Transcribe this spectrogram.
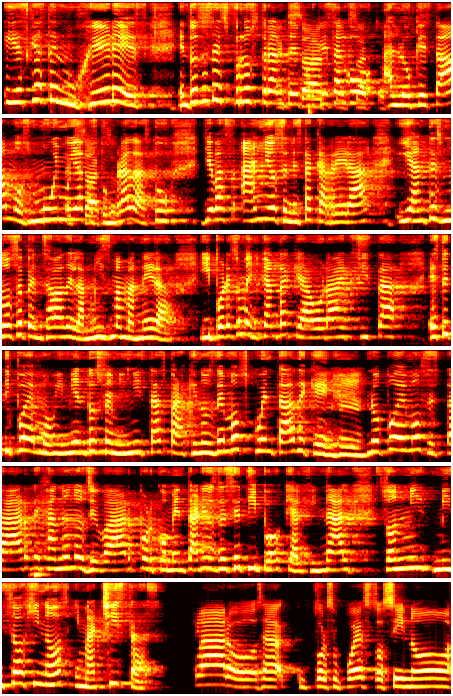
y es que hasta en mujeres. Entonces es frustrante porque es algo a lo que estábamos muy, muy acostumbradas. Tú llevas años en esta carrera y antes no se pensaba de la misma manera. Y por eso me encanta que ahora exista este tipo de movimientos feministas para que nos demos cuenta de que no podemos estar dejándonos llevar por comentarios de ese tipo que al final son misóginos y machistas. Claro, o sea, por supuesto, si no,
